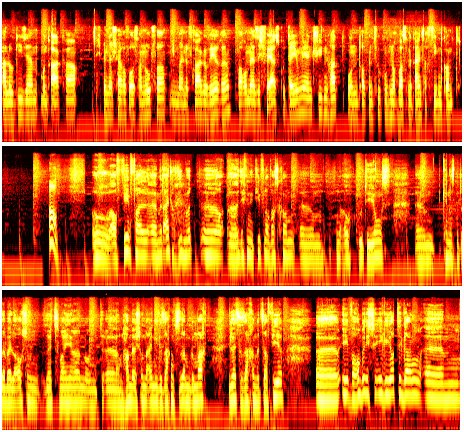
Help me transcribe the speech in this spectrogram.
Hallo Gisem und AK. Ich bin der Sheriff aus Hannover und meine Frage wäre, warum er sich für erst guter Junge entschieden hat und ob in Zukunft noch was mit 187 kommt. Oh, Oh, auf jeden Fall äh, mit Eintracht 7 wird äh, äh, definitiv noch was kommen. Ähm, sind auch gute Jungs, ähm, kennen uns mittlerweile auch schon seit zwei Jahren und ähm, haben ja schon einige Sachen zusammen gemacht. Die letzte Sache mit Saphir. Äh, eh, warum bin ich zu EGJ gegangen? Ähm,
